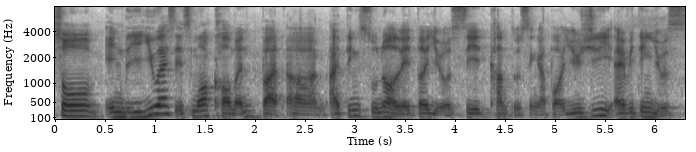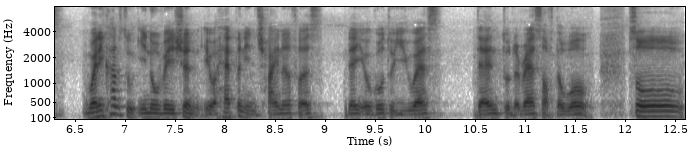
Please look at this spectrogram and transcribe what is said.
So in the US, it's more common, but um, I think sooner or later you will see it come to Singapore. Usually, everything you when it comes to innovation, it will happen in China first, then it will go to US, then to the rest of the world. So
